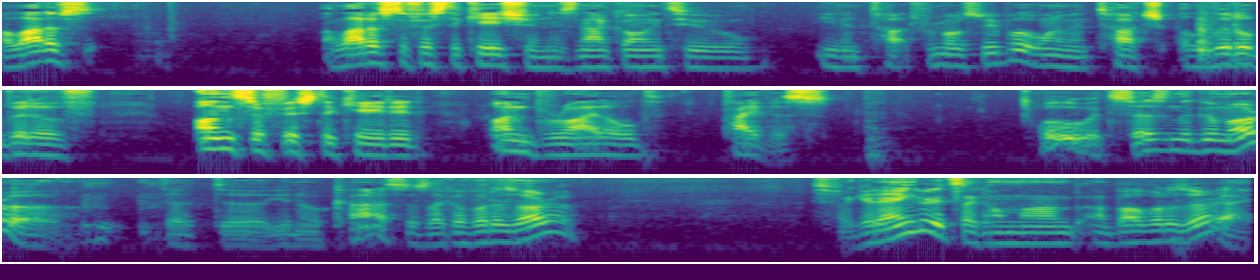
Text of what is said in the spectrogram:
A lot of a lot of sophistication is not going to even touch for most people. It won't even touch a little bit of unsophisticated, unbridled tivus. Oh, it says in the Gemara that uh, you know kas is like a vodazara. If I get angry, it's like I'm vodazara.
